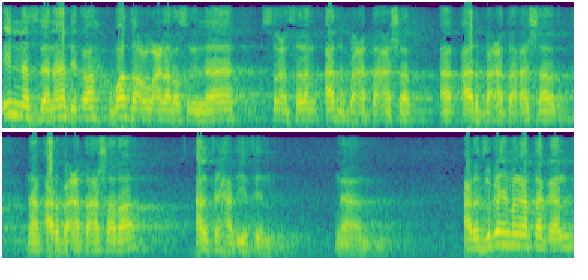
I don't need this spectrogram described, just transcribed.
Inna zanadiqah wada'u ala Rasulillah sallallahu alaihi wasallam arba'ata asyar arba'ata asyar nam arba'ata asyara alf haditsin. Nah, ada juga yang mengatakan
